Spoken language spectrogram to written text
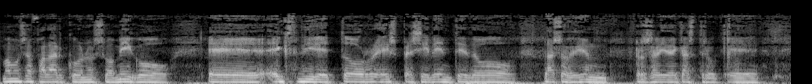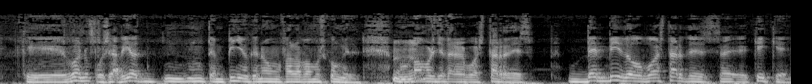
Vamos a falar con noso amigo eh, Exdirector, expresidente do, da Asociación Rosalía de Castro Que que, bueno, pues había un tempiño que non falábamos con el. Uh -huh. Vamos a dar as boas tardes. Benvido, boas tardes, eh, Quique.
